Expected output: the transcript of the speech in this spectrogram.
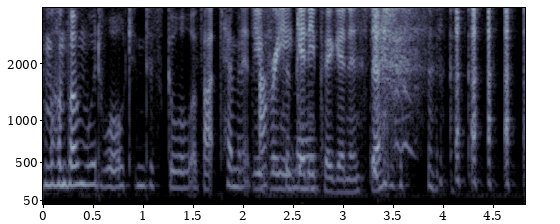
So my mum would walk into school about ten minutes You after bring your me. guinea pig in instead.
